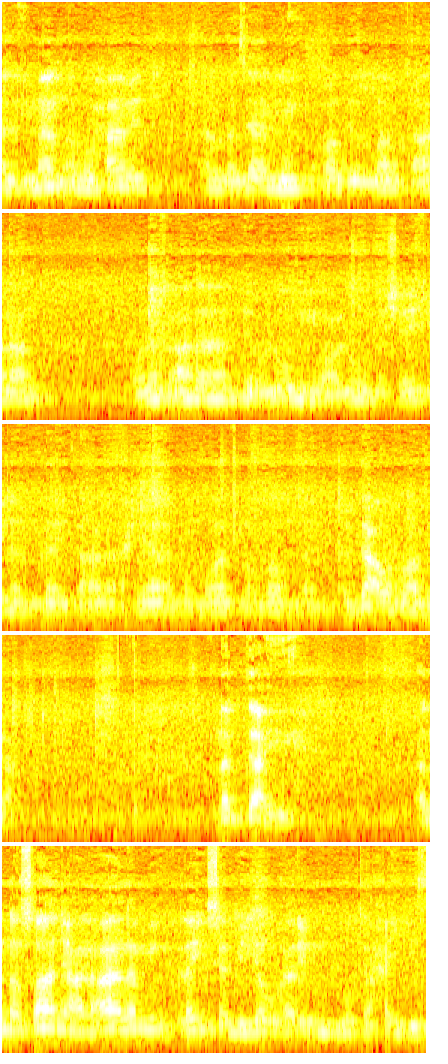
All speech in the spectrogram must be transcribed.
الإمام أبو حامد الغزالي رضي الله تعالى عنه ونفعنا بعلومه وعلوم مشايخنا بالله تعالى أحياء وأموات. اللهم الدعوة الرابعة ندعي أن صانع العالم ليس بجوهر متحيز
